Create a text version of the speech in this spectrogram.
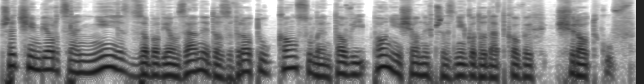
przedsiębiorca nie jest zobowiązany do zwrotu konsumentowi poniesionych przez niego dodatkowych środków.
